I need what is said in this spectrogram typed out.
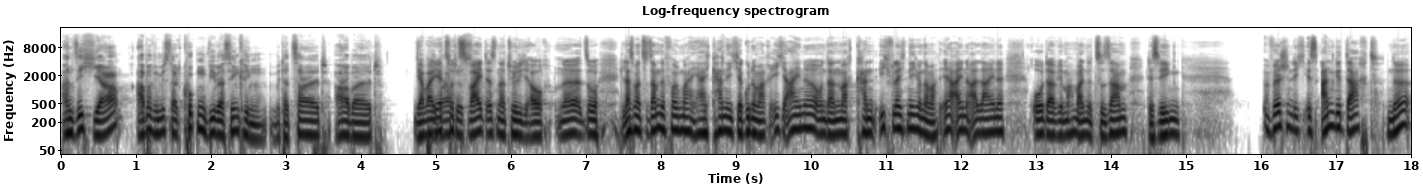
An sich ja, aber wir müssen halt gucken, wie wir das hinkriegen mit der Zeit, Arbeit. Ja, weil jetzt zu zweit ist natürlich auch, ne, so, lass mal zusammen eine Folge machen. Ja, ich kann nicht, ja gut, dann mache ich eine und dann mach, kann ich vielleicht nicht und dann macht er eine alleine oder wir machen mal eine zusammen. Deswegen, wöchentlich ist angedacht, ne,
